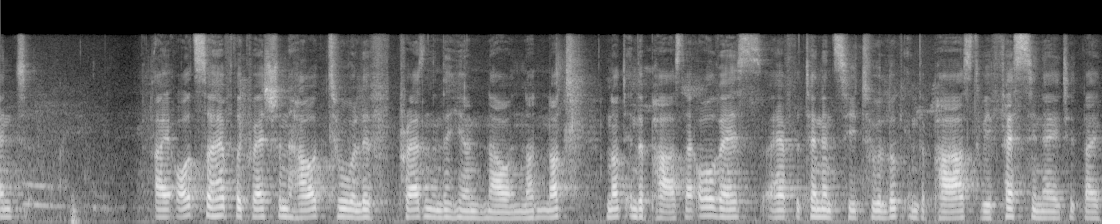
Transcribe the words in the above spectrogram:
And I also have the question how to live present in the here and now, not, not, not in the past. I always have the tendency to look in the past, to be fascinated by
